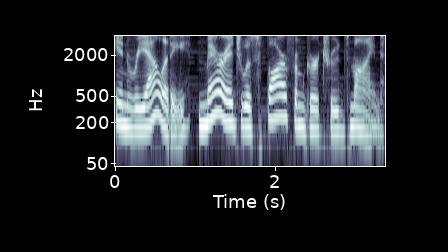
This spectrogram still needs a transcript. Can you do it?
In reality, marriage was far from Gertrude's mind.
